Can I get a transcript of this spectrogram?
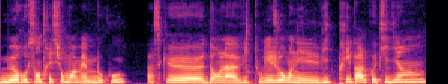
me recentrer sur moi-même beaucoup. Parce que dans la vie de tous les jours, on est vite pris par le quotidien.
